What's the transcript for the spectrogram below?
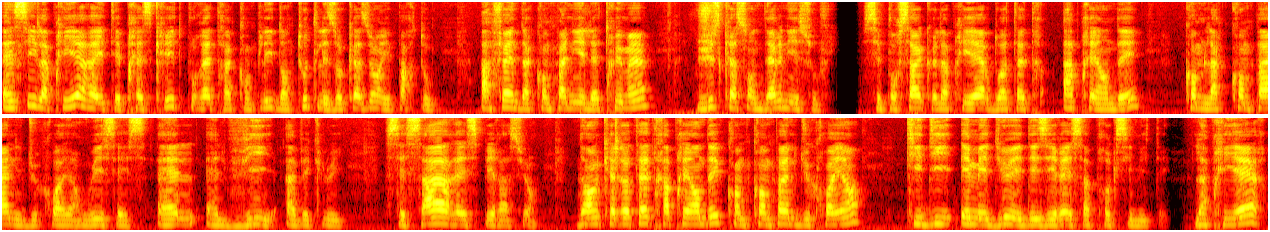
Ainsi, la prière a été prescrite pour être accomplie dans toutes les occasions et partout, afin d'accompagner l'être humain jusqu'à son dernier souffle. C'est pour ça que la prière doit être appréhendée comme la compagne du croyant. Oui, c'est elle, elle vit avec lui. C'est sa respiration. Donc elle doit être appréhendée comme compagne du croyant qui dit aimer Dieu et désirer sa proximité. La prière,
